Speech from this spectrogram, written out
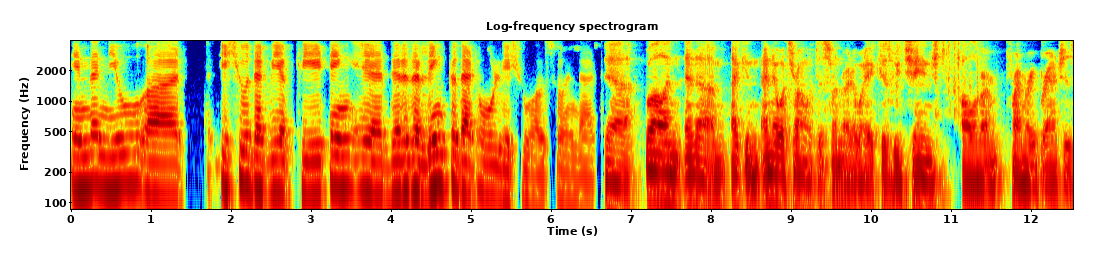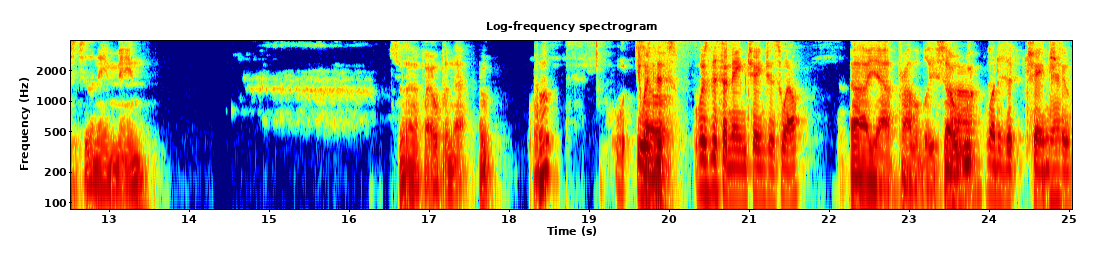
in the new uh, issue that we are creating, uh, there is a link to that old issue also in that. Yeah, well, and, and, um, I can, I know what's wrong with this one right away, because we changed all of our primary branches to the name main. So then if I open that, oh, Oops. Was So- this was this a name change as well? uh, yeah, probably. So, Uh, what did it change Yeah. to?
